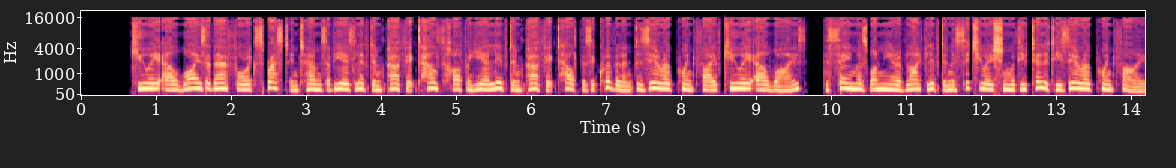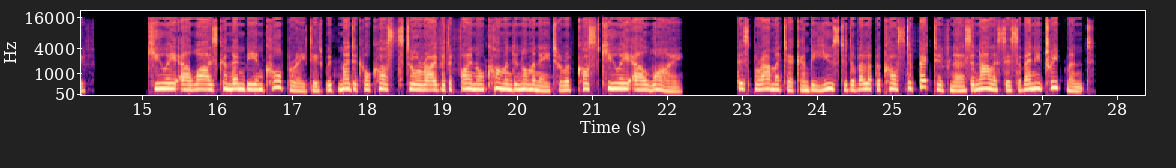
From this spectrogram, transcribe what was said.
QALYs are therefore expressed in terms of years lived in perfect health. Half a year lived in perfect health is equivalent to 0.5 QALYs, the same as one year of life lived in a situation with utility 0.5. QALYs can then be incorporated with medical costs to arrive at a final common denominator of cost QALY. This parameter can be used to develop a cost-effectiveness analysis of any treatment.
